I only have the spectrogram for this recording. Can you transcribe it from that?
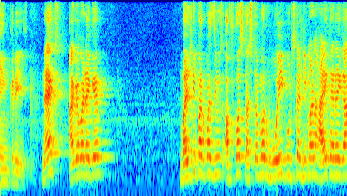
increase next आगे बढ़ेंगे। Multipurpose use of course customer वही गुड्स का डिमांड हाई करेगा,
